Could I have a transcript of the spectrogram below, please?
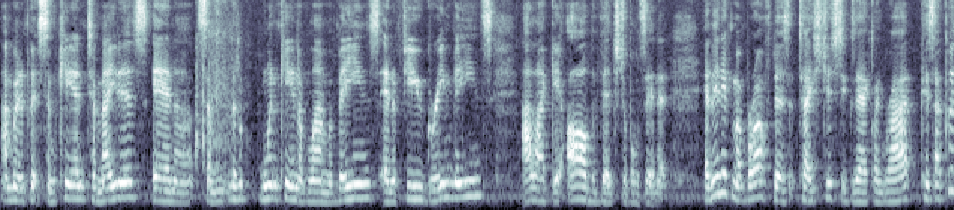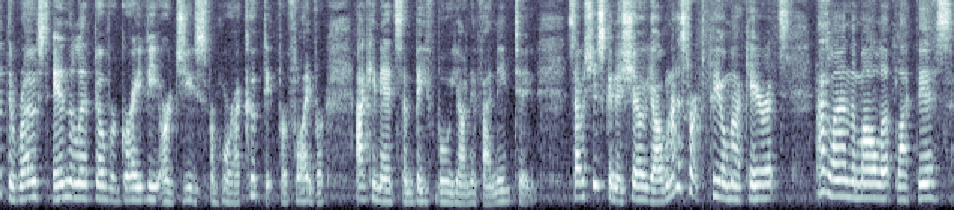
I'm going to put some canned tomatoes and uh, some little one can of lima beans and a few green beans. I like it, all the vegetables in it. And then if my broth doesn't taste just exactly right, because I put the roast and the leftover gravy or juice from where I cooked it for flavor, I can add some beef bouillon if I need to. So I was just going to show y'all, when I start to peel my carrots, I line them all up like this,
